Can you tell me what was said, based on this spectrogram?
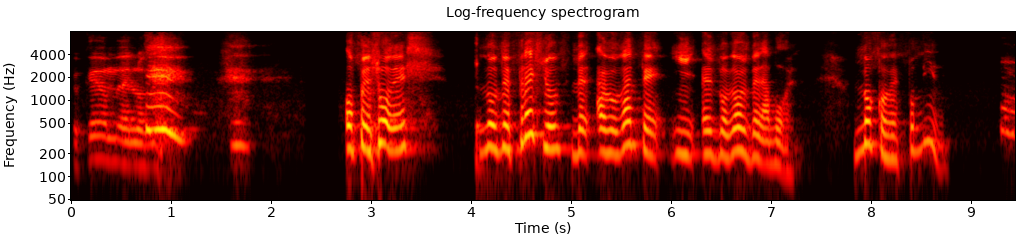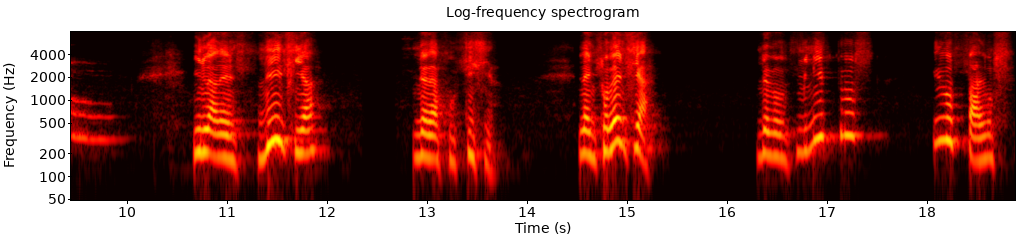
Creo que donde los opresores, los desprecios del arrogante y el dolor del amor no correspondido. Y la desdicha de la justicia, la insolencia de los ministros y los palos.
